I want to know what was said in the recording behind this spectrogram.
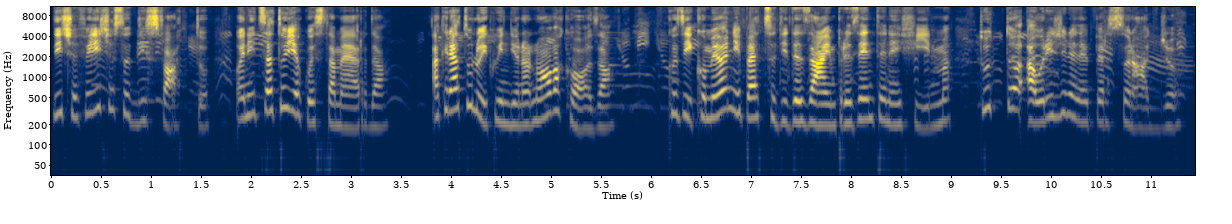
dice felice e soddisfatto: Ho iniziato io questa merda. Ha creato lui quindi una nuova cosa. Così come ogni pezzo di design presente nei film, tutto ha origine del personaggio.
